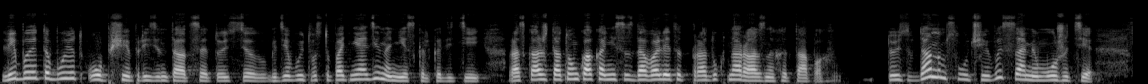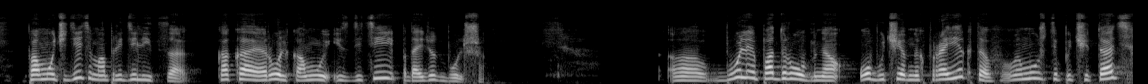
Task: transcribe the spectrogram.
Либо это будет общая презентация, то есть э, где будет выступать не один, а несколько детей. Расскажет о том, как они создавали этот продукт на разных этапах. То есть в данном случае вы сами можете помочь детям определиться, какая роль кому из детей подойдет больше. Э, более подробно об учебных проектах вы можете почитать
